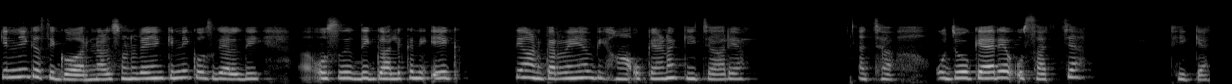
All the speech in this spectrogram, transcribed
ਕਿੰਨੀ ਕੁ ਅਸੀਂ ਗੌਰ ਨਾਲ ਸੁਣ ਰਹੇ ਹਾਂ, ਕਿੰਨੀ ਕੁ ਉਸ ਗੱਲ ਦੀ ਉਸ ਦੀ ਗੱਲ ਕਨੀ ਇਹ ਧਿਆਨ ਕਰ ਰਹੇ ਹਾਂ ਵੀ ਹਾਂ, ਉਹ ਕਹਿਣਾ ਕੀ ਚਾਹ ਰਿਹਾ। ਅੱਛਾ, ਉਹ ਜੋ ਕਹਿ ਰਿਹਾ, ਉਹ ਸੱਚ ਹੈ? ਠੀਕ ਹੈ,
